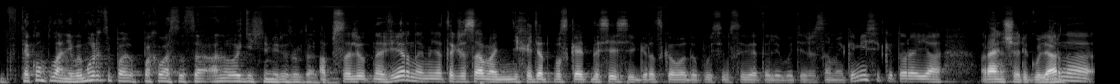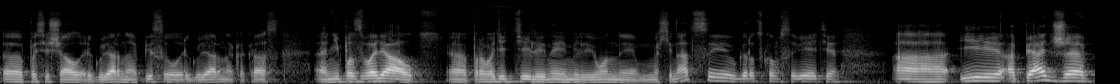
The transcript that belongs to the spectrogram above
В таком плане вы можете похвастаться аналогичными результатами? Абсолютно верно. Меня так же самое не хотят пускать на сессии городского, допустим, совета, либо те же самые комиссии, которые я раньше регулярно э, посещал, регулярно описывал, регулярно как раз э, не позволял э, проводить те или иные миллионные махинации в городском совете. А, и опять же,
